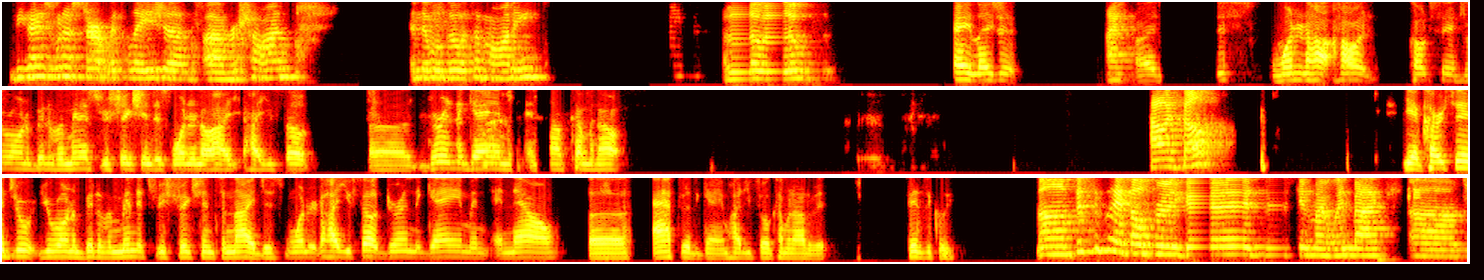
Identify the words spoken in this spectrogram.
Do you guys want to start with Layshia, uh, Rashawn? And then we'll go with Amani? Hello, hello. Hey, Layshia. Hi. I just wondering how, how coach said you were on a bit of a minutes restriction. Just want to know how, how you felt uh, during the game and now coming out. How I felt? Yeah, Curt said you you were on a bit of a minutes restriction tonight. Just wondered how you felt during the game and and now uh after the game. How do you feel coming out of it physically? Um, physically, I felt pretty good. Just getting my win back. Um,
